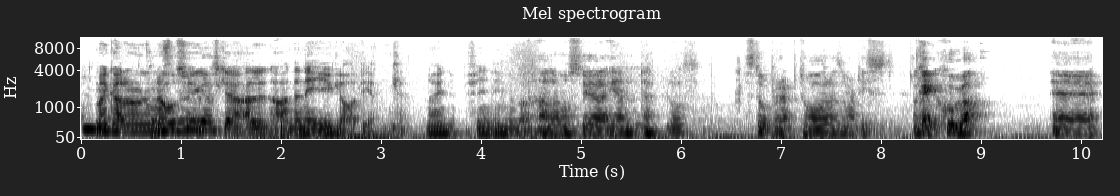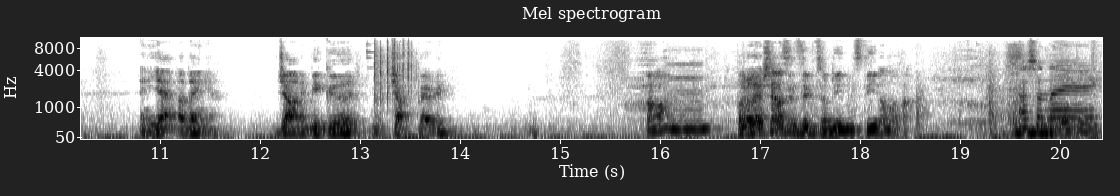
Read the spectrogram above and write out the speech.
Men God Only Knows är ju ganska, eller ja, den är ju glad egentligen. Den har ju en fin innebörd. Alla måste göra en depplåt. Stå på repertoaren som artist. Okej, sjua. Eh, en jävla dänga. Johnny Be Good med Chuck Berry. Ja. Mm. Det här känns inte riktigt som din stil, Amanda. Alltså nej.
